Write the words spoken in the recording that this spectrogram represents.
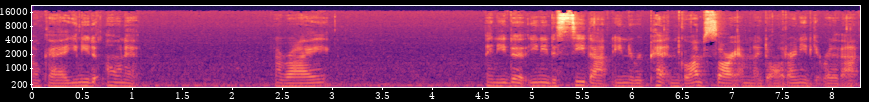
Okay? You need to own it. All right? I need to you need to see that. You need to repent and go, I'm sorry, I'm an idolater. I need to get rid of that.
